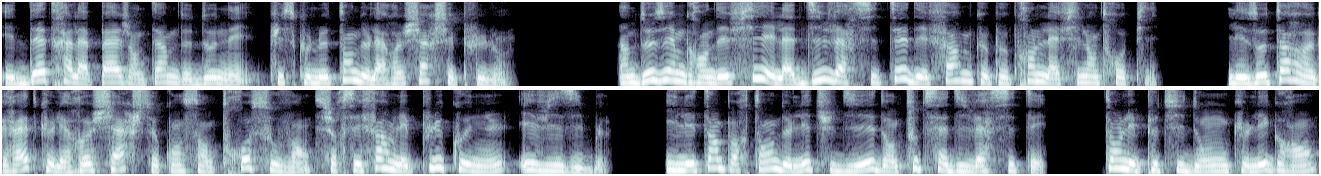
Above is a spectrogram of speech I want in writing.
et d'être à la page en termes de données, puisque le temps de la recherche est plus long. Un deuxième grand défi est la diversité des formes que peut prendre la philanthropie. Les auteurs regrettent que les recherches se concentrent trop souvent sur ces formes les plus connues et visibles. Il est important de l'étudier dans toute sa diversité, tant les petits dons que les grands,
